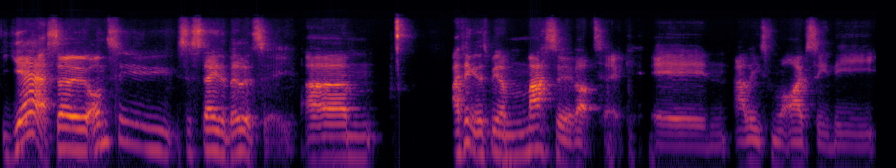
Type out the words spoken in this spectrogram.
yeah, so on to sustainability. Um, I think there's been a massive uptick in, at least from what I've seen, the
